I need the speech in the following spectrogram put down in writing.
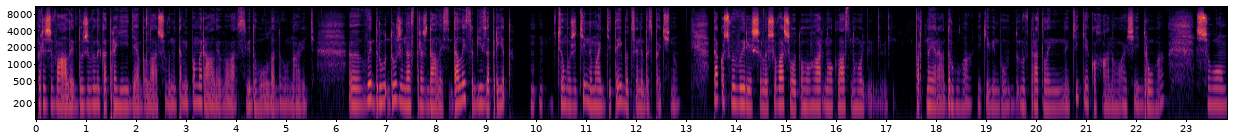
переживали, дуже велика трагедія була, що вони там і помирали вас від голоду навіть. Е, Ви дуже настраждались, дали собі запрет в цьому житті не мати дітей, бо це небезпечно. Також ви вирішили, що вашого того гарного, класного партнера, друга, який він був, ви втратили не тільки коханого, а ще й друга, що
